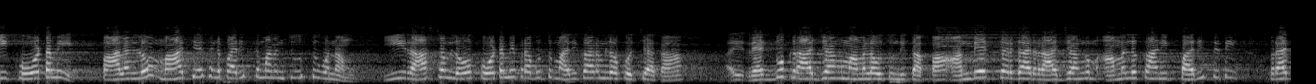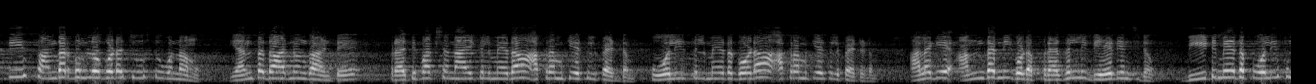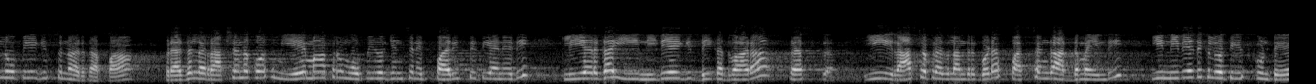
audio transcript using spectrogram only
ఈ కూటమి పాలనలో మార్చేసిన పరిస్థితి మనం చూస్తూ ఉన్నాము. ఈ రాష్ట్రంలో కూటమి ప్రభుత్వం అధికారంలోకి వచ్చాక రెడ్ బుక్ రాజ్యాంగం అమలవుతుంది తప్ప అంబేద్కర్ గారి రాజ్యాంగం అమలు కాని పరిస్థితి ప్రతి సందర్భంలో కూడా చూస్తూ ఉన్నాము. ఎంత దారుణంగా అంటే ప్రతిపక్ష నాయకుల మీద అక్రమ కేసులు పెట్టడం పోలీసుల మీద కూడా అక్రమ కేసులు పెట్టడం. అలాగే అందరినీ కూడా ప్రజల్ని వేధించడం. వీటి మీద పోలీసులను ఉపయోగిస్తున్నారు తప్ప ప్రజల రక్షణ కోసం ఏ మాత్రం ఉపయోగించని పరిస్థితి అనేది క్లియర్గా ఈ నివేదిక ద్వారా ప్రస్త ఈ రాష్ట్ర ప్రజలందరికీ కూడా స్పష్టంగా అర్థమైంది. ఈ నివేదికలో తీసుకుంటే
